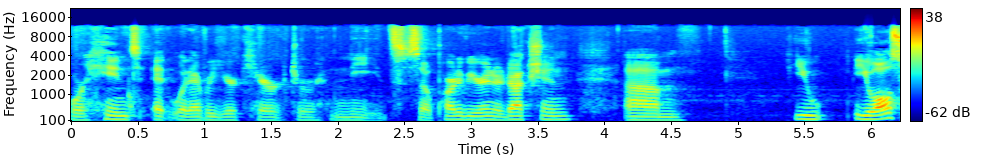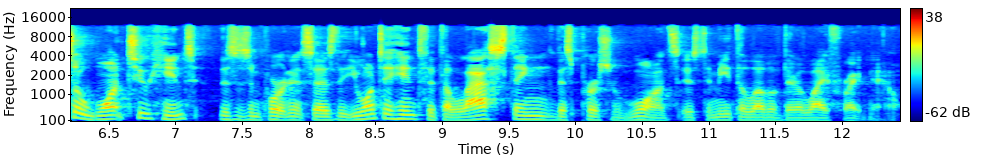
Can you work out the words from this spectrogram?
or hint at whatever your character needs. So, part of your introduction, um, you you also want to hint. This is important. It says that you want to hint that the last thing this person wants is to meet the love of their life right now.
